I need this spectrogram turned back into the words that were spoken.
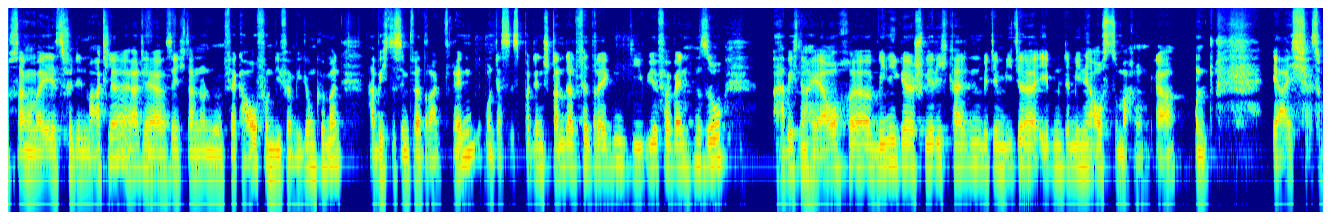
sagen wir mal jetzt für den Makler, ja, der sich dann um den Verkauf und die Vermietung kümmert, habe ich das im Vertrag drin und das ist bei den Standardverträgen, die wir verwenden, so habe ich nachher auch äh, weniger Schwierigkeiten mit dem Mieter eben Termine auszumachen, ja und ja, ich, also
